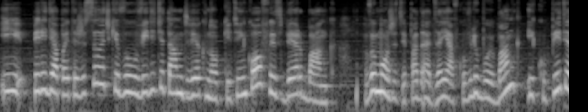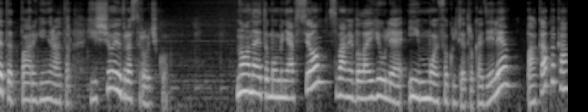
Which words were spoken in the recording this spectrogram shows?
и перейдя по этой же ссылочке вы увидите там две кнопки Тинькофф и Сбербанк. Вы можете подать заявку в любой банк и купить этот парогенератор еще и в рассрочку. Ну а на этом у меня все. С вами была Юлия и мой факультет рукоделия. Пока-пока!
